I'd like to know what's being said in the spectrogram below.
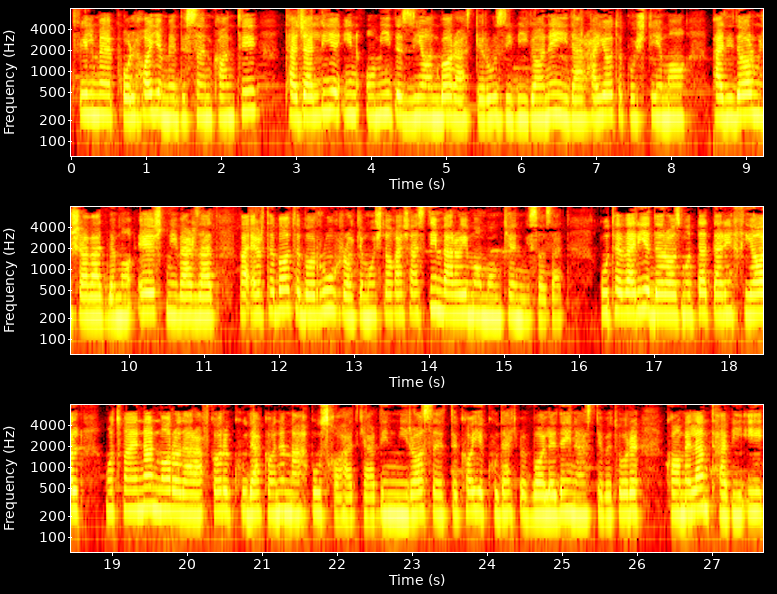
فیلم پلهای مدیسن کانتی تجلی این امید زیانبار است که روزی بیگانه ای در حیات پشتی ما پدیدار می شود به ما عشق می ورزد و ارتباط با روح را که مشتاقش هستیم برای ما ممکن می سازد. قوتوری دراز مدت در این خیال مطمئنا ما را در افکار کودکانه محبوس خواهد کرد این میراث اتکای کودک به والدین است که به طور کاملا طبیعی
